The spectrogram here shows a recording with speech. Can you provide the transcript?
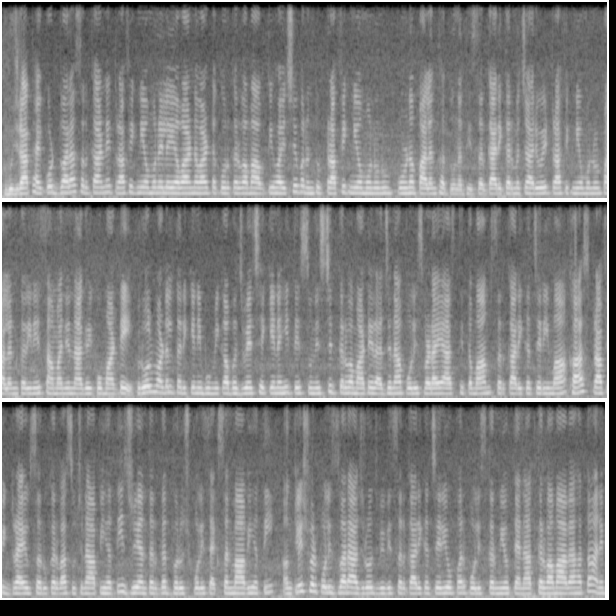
ગુજરાત હાઈકોર્ટ દ્વારા સરકારને ટ્રાફિક નિયમોને લઈ અવારનવાર ટકોર કરવામાં આવતી હોય છે, પરંતુ ટ્રાફિક નિયમોનું પૂર્ણ પાલન થતું નથી. સરકારી કર્મચારીઓએ ટ્રાફિક નિયમોનું પાલન કરીને સામાન્ય નાગરિકો માટે રોલ મોડેલ તરીકેની ભૂમિકા ભજવે છે કે નહીં તે સુનિશ્ચિત કરવા માટે રાજ્યના પોલીસ વડાએ આજથી તમામ સરકારી કચેરીમાં ખાસ ટ્રાફિક ડ્રાઈવ શરૂ કરવા સૂચના આપી હતી, જે અંતર્ગત ભરૂચ પોલીસ એક્શનમાં આવી હતી. અંકલેશ્વર પોલીસ દ્વારા આજરોજ વિવિધ સરકારી કચેરીઓ પર પોલીસ કર્મીઓ તૈનાત કરવામાં આવ્યા હતા અને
